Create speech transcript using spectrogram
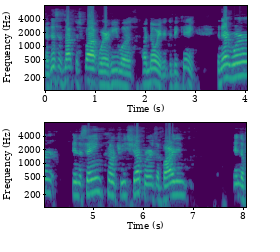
If this is not the spot where he was anointed to be king. And there were in the same country shepherds abiding in the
